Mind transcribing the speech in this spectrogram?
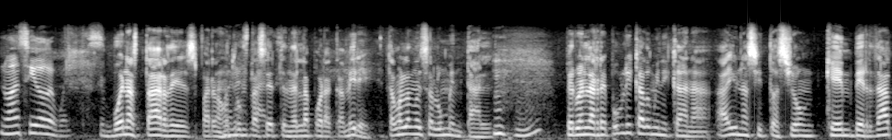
no han sido devueltas. Buenas tardes, para nosotros Buenas un placer tenerla por acá. Mire, estamos hablando de salud mental, pero en la República Dominicana hay una situación que en verdad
